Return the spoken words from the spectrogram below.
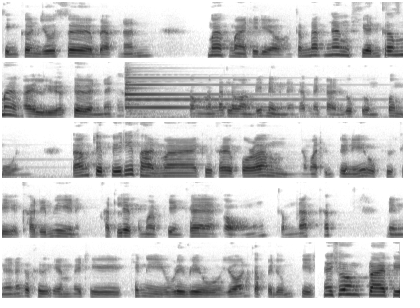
ซิงเกิลยูเซอร์แบบนั้นมากมายทีเดียวสำนักนั่งเขียนก็มากมายเหลือเกินนะครับ ต้องระมัดระวังนิดหนึ่งนะครับในการรวบรวมข้อมูล30 ปีที่ผ่านมาคือไทยฟอรัมมาถึงปีนี้ OQC Academy คัดเลือกออกมาเพียงแค่2สำนักครับหนึ่งในนั้นก็คือ MIT เทคนโลยีรีวิวย้อนกลับไปดูปี ในช่วงปลายปี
